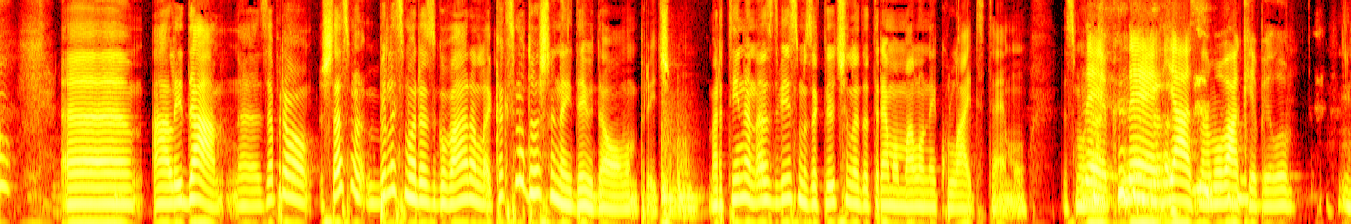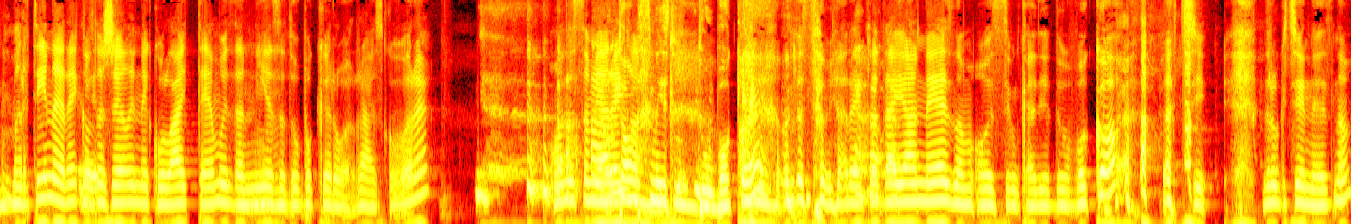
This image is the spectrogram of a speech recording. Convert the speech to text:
E, ali da, e, zapravo, šta smo, bile smo razgovarale, kako smo došle na ideju da o ovom pričamo? Martina, nas dvije smo zaključile da trebamo malo neku light temu. Da smo Ne, ne, ja znam, ovak je bilo. Martina je rekla da želi neku light temu i da nije za duboke razgovore. Onda sam ja u rekla... tom smislu duboke. Onda sam ja rekla da ja ne znam osim kad je duboko. Znači, drugčije ne znam.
